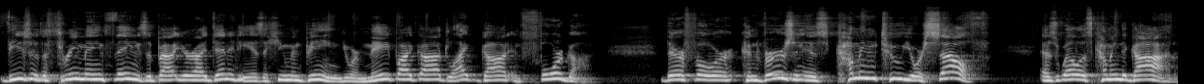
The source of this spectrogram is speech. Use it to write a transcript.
These are the three main things about your identity as a human being. You are made by God, like God, and for God. Therefore, conversion is coming to yourself as well as coming to God.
